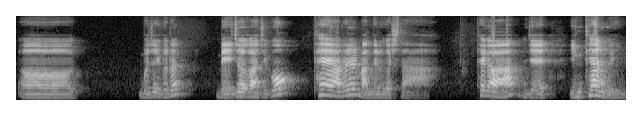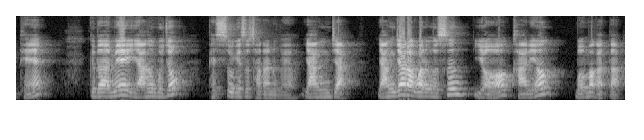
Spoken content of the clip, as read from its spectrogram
어, 뭐죠 이거를 맺어가지고 태아를 만드는 것이다. 태가 이제 잉태하는 거예요. 잉태. 그 다음에 양은 뭐죠? 뱃속에서 자라는 거예요. 양자. 양자라고 하는 것은 여, 가령, 뭐마 같다.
